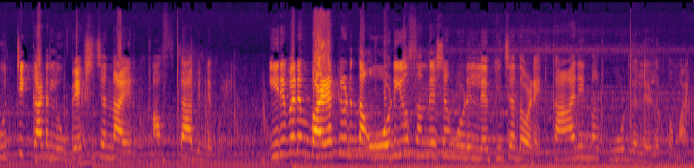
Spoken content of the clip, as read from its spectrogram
കുറ്റിക്കാട്ടിൽ ഉപേക്ഷിച്ചെന്നായിരുന്നു അഫ്താബിന്റെ മൊഴി. ഇരുവരും വഴക്കിടുന്ന ഓഡിയോ സന്ദേശം കൂടി ലഭിച്ചതോടെ കാര്യങ്ങൾ കൂടുതൽ എളുപ്പമായി.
